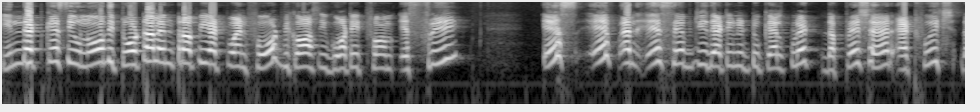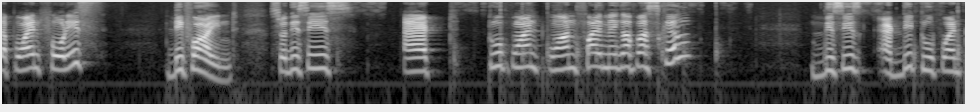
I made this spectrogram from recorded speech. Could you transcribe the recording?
in that case you know the total entropy at point 4 because you got it from S 3 S f and S f g that you need to calculate the pressure at which the point 4 is defined. So, this is at 2.15 megapascal, this is at the 2 Point,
